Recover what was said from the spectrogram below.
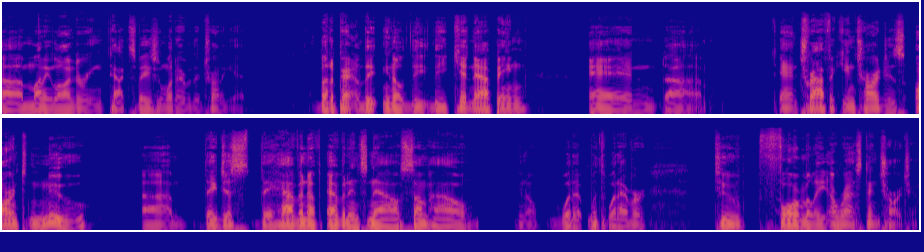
uh, money laundering, tax evasion, whatever they're trying to get. But apparently, you know the the kidnapping and uh, and trafficking charges aren't new. Um, they just they have enough evidence now somehow, you know, what with whatever to formally arrest and charge him.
